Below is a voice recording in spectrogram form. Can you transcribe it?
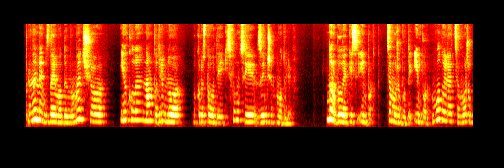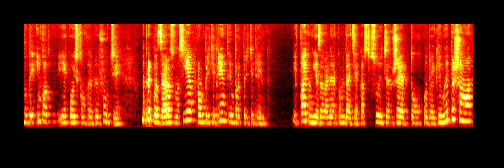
Принаймні, ми знаємо один момент, що інколи нам потрібно використовувати якісь функції з інших модулів. Ми робили якийсь імпорт. Це може бути імпорт модуля, це може бути імпорт якоїсь конкретної функції. Наприклад, зараз у нас є from prettyprint, імпорт prettyprint. І в Python є загальна рекомендація, яка стосується вже того коду, який ми пишемо.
